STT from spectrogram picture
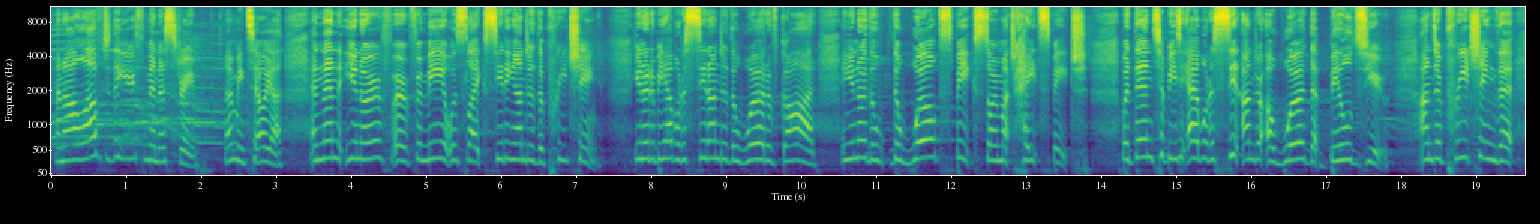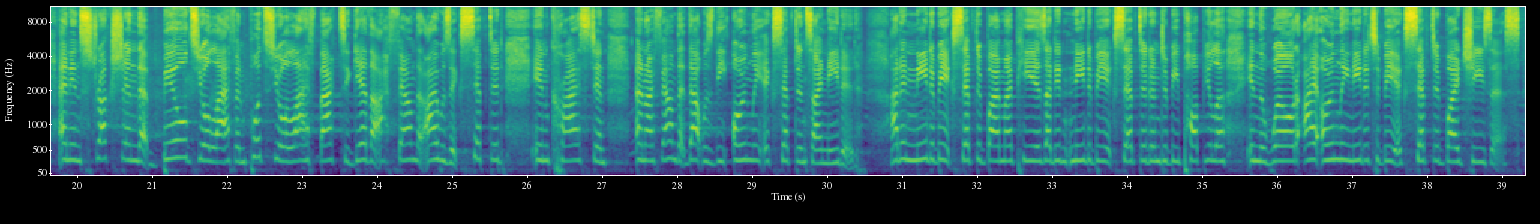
And I loved the youth ministry. Let me tell you. And then, you know, for, for me, it was like sitting under the preaching you know, to be able to sit under the word of God. And you know, the, the world speaks so much hate speech, but then to be able to sit under a word that builds you under preaching that an instruction that builds your life and puts your life back together, I found that I was accepted in Christ and, and I found that that was the only acceptance I needed. I didn't need to be accepted by my peers. I didn't need to be accepted and to be popular in the world. I only needed to be accepted by Jesus.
